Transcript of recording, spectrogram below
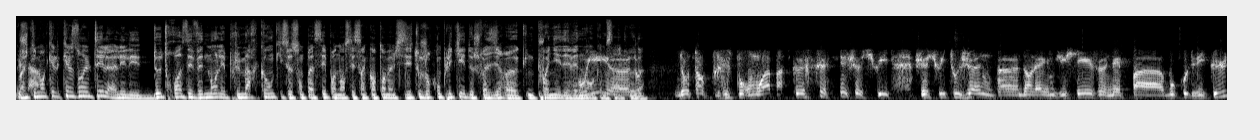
Justement, quels, quels, ont été les, les deux, trois événements les plus marquants qui se sont passés pendant ces 50 ans, même si c'est toujours compliqué de choisir euh, qu'une poignée d'événements comme ça, euh, Claude D'autant plus pour moi parce que je suis je suis tout jeune euh, dans la MJC, je n'ai pas beaucoup de véhicules.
